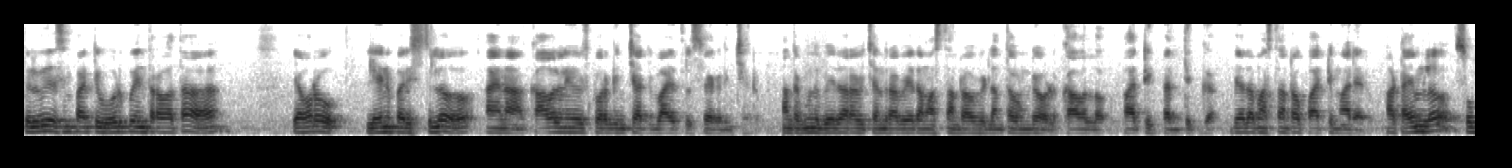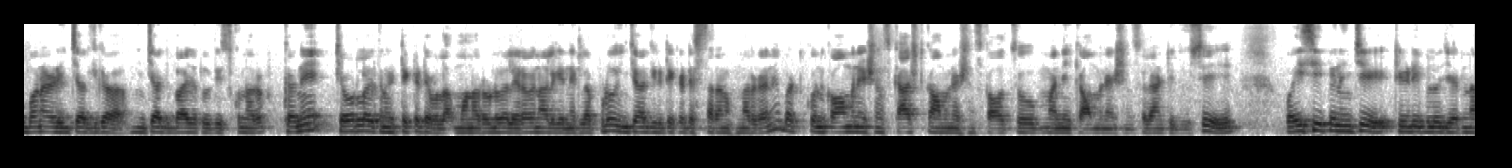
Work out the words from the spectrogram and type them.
తెలుగుదేశం పార్టీ ఓడిపోయిన తర్వాత ఎవరు లేని పరిస్థితుల్లో ఆయన కావలి నియోజకవర్గ ఇన్ఛార్జ్ బాధ్యతలు స్వీకరించారు. అంతకుముందు బేదారావు చంద్ర బేదమస్తానరావు వీళ్ళంతా ఉండేవాళ్ళు కావల్లో పార్టీకి పెద్ద దిగ్గా. బేదా పార్టీ మారారు. ఆ టైంలో సుబ్బానాయుడు ఇన్ఛార్జ్గా ఇన్ఛార్జ్ బాధ్యతలు తీసుకున్నారు. కానీ చివరిలో ఇతనికి టికెట్ ఇవ్వాల. మొన్న రెండు వేల ఇరవై నాలుగు ఎన్నికలప్పుడు ఇన్ఛార్జ్కి టికెట్ ఇస్తారనుకున్నారు కానీ బట్ కొన్ని కాంబినేషన్స్ కాస్ట్ కాంబినేషన్స్ కావచ్చు మనీ కాంబినేషన్స్ ఇలాంటివి చూసి వైసీపీ నుంచి టీడీపీలో చేరిన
